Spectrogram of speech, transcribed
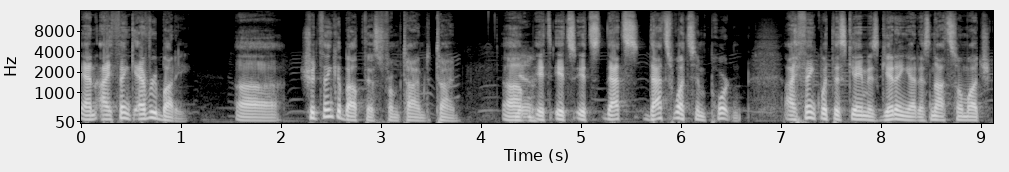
And I think everybody uh, should think about this from time to time. Um, Yeah. It's it's it's that's that's what's important. I think what this game is getting at is not so much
